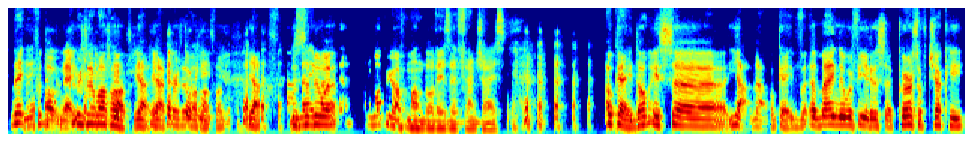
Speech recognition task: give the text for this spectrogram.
nee, Nee. Oh, nee, Curse hebben we al gehad. Ja, ja Curse hebben we al gehad. Van. Ja, dus Nee, dan ik doen ben- we... een wappie af, man, door deze franchise. Oké, dan is. eh, ja, nou, oké. Eh, Mijn nummer 4 is eh, Curse of Chucky.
